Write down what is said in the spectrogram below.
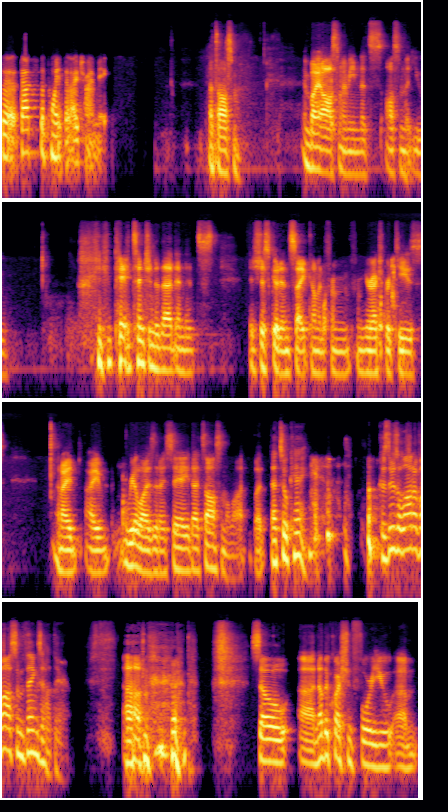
the that's the point that I try and make. That's awesome. And by awesome, I mean that's awesome that you you pay attention to that and it's it's just good insight coming from from your expertise. And i i realize that i say that's awesome a lot but that's okay. Because there's a lot of awesome things out there. Um, so uh, another question for you. Um,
